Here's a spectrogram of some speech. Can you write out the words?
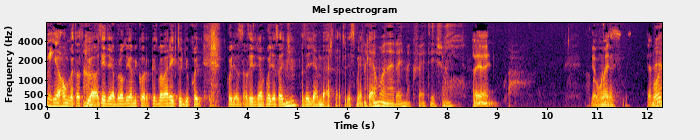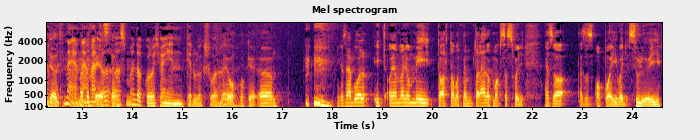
ilyen hangot ad ki az Adrian Brody, amikor közben már rég tudjuk, hogy, hogy az, az Adrian, vagy az egy, mhm. az egy ember, tehát hogy ezt miért Nekem kell. van erre egy megfejtésem. Ajaj. Jó, majd... Mondjad? Nem, nem, nem hát azt majd akkor, hogyha én kerülök sorra. Na jó, oké. Okay. Uh, igazából itt olyan nagyon mély tartalmat nem találok, max az, hogy ez, a, ez az apai vagy szülői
